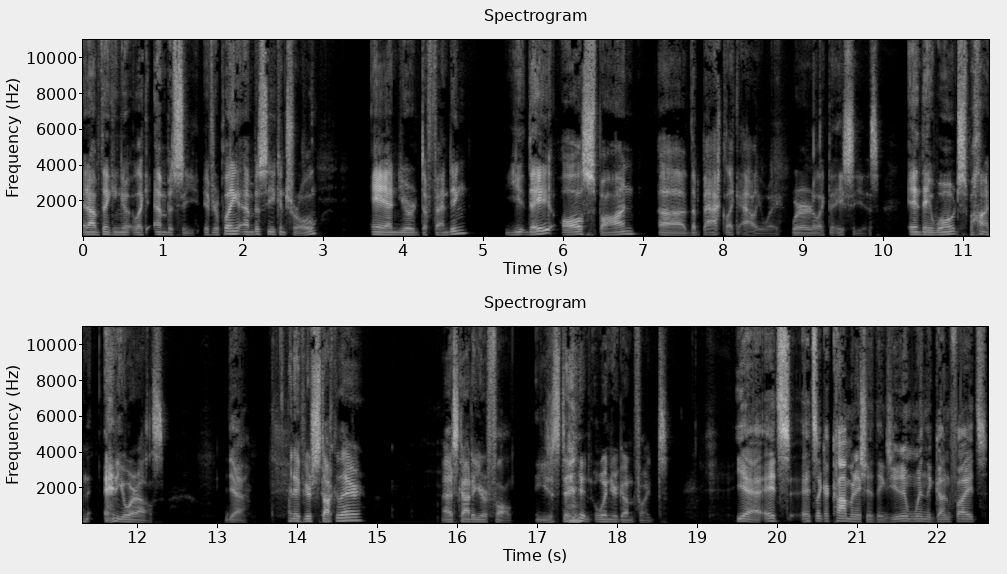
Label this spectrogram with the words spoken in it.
And I'm thinking like embassy. If you're playing embassy control and you're defending, you they all spawn uh the back like alleyway where like the AC is, and they won't spawn anywhere else. yeah. And if you're stuck there, that's kind of your fault. You just didn't win your gunfights. Yeah, it's it's like a combination of things. You didn't win the gunfights.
